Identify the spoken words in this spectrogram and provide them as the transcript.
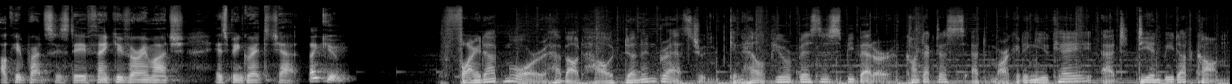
I'll keep practicing, Steve. Thank you very much. It's been great to chat. Thank you. Find out more about how Dun & Bradstreet can help your business be better. Contact us at marketinguk at dnb.com.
